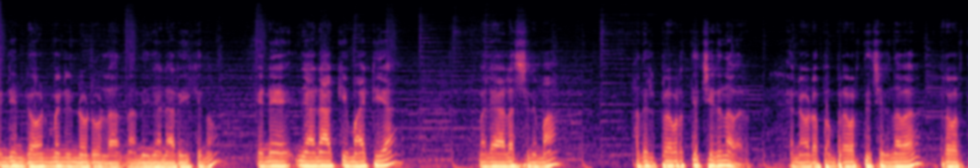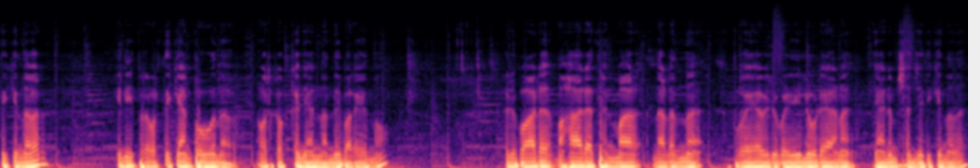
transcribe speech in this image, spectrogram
ഇന്ത്യൻ ഗവൺമെന്റിനോടുമുള്ള നന്ദി ഞാൻ അറിയിക്കുന്നു. എന്നെ ഞാനാക്കി മാറ്റിയ മലയാള സിനിമ അതിൽ പ്രവർത്തിച്ചിരുന്നവർ എന്നോടൊപ്പം പ്രവർത്തിച്ചിരുന്നവർ പ്രവർത്തിക്കുന്നവർ ഇനി പ്രവർത്തിക്കാൻ പോകുന്നവർ അവർക്കൊക്കെ ഞാൻ നന്ദി പറയുന്നു. ഒരുപാട് മഹാരഥന്മാർ നടന്ന് പോയ ഒരു വഴിയിലൂടെയാണ് ഞാനും സഞ്ചരിക്കുന്നത്.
